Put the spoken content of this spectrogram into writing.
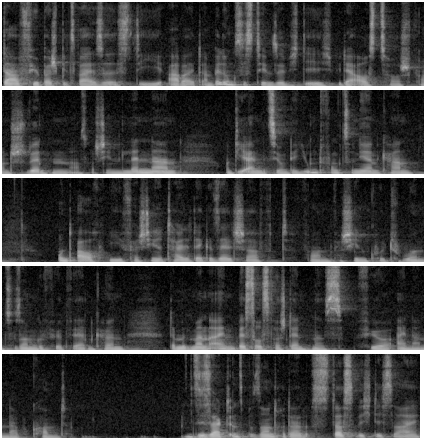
Dafür beispielsweise ist die Arbeit am Bildungssystem sehr wichtig, wie der Austausch von Studenten aus verschiedenen Ländern und die Einbeziehung der Jugend funktionieren kann und auch wie verschiedene Teile der Gesellschaft von verschiedenen Kulturen zusammengeführt werden können, damit man ein besseres Verständnis füreinander bekommt. Sie sagt insbesondere, dass das wichtig sei,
